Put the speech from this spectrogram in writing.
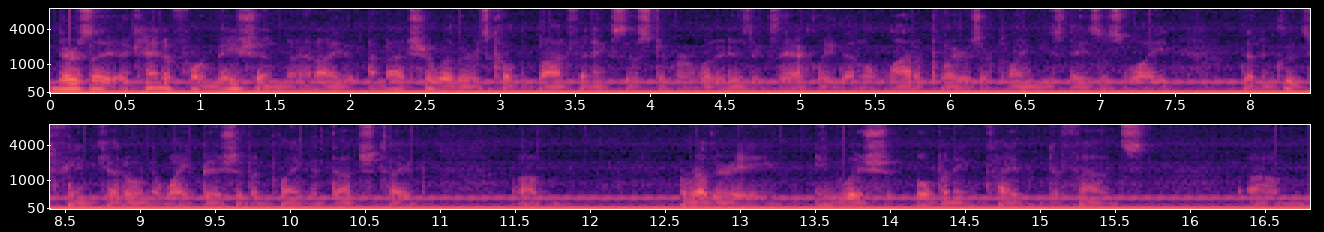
There's a, a, kind of formation, and I, I'm not sure whether it's called the Botvinnik system or what it is exactly, that a lot of players are playing these days as white. That includes fianchettoing the white bishop and playing a Dutch type, um, or rather a English opening type defense um,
